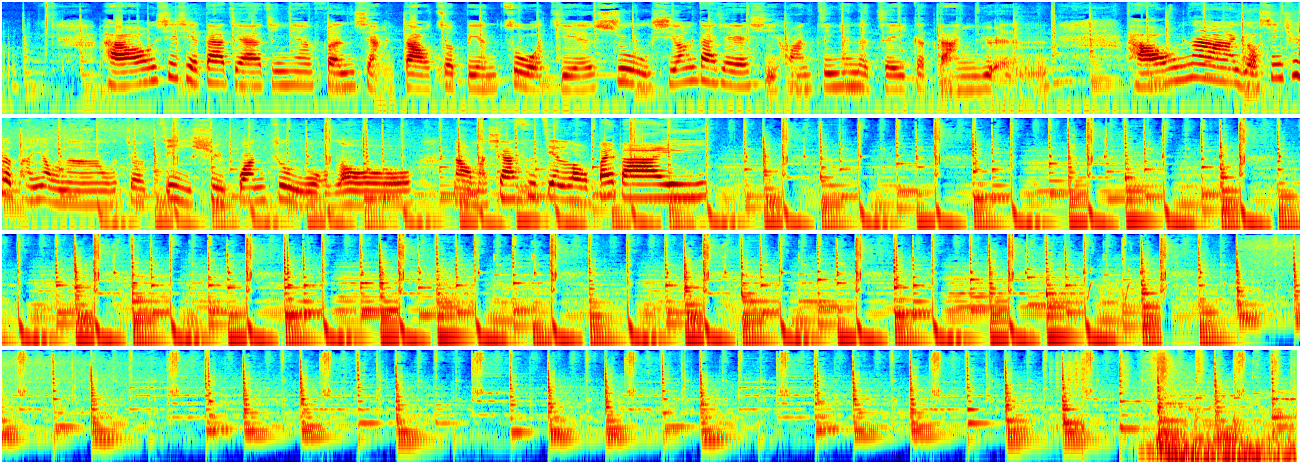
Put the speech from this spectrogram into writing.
好，谢谢大家今天分享到这边做结束，希望大家也喜欢今天的这一个单元。好，那有兴趣的朋友呢，我就继续关注我喽。那我们下次见喽，拜拜。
